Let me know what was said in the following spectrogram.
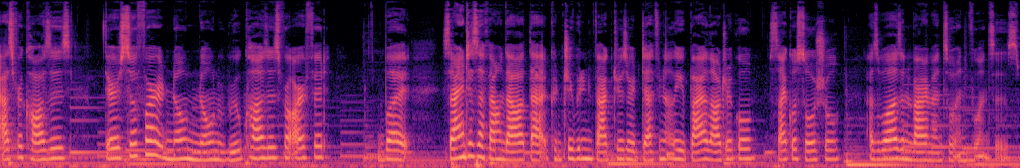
As for causes, there are so far no known root causes for ARFID, but scientists have found out that contributing factors are definitely biological, psychosocial, as well as environmental influences.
